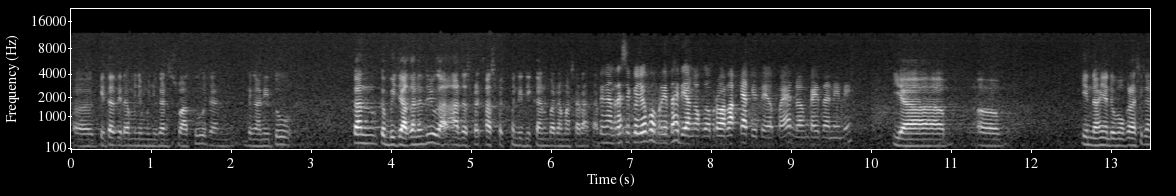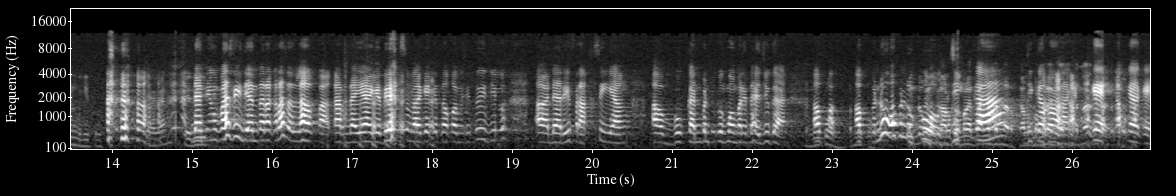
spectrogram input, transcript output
e, kita tidak menyembunyikan sesuatu dan dengan itu kan kebijakan itu juga ada aspek, aspek pendidikan pada masyarakat. Dengan resiko juga pemerintah dianggap gak pro rakyat gitu ya Pak ya dalam kaitan ini? ya uh, indahnya demokrasi kan begitu. ya kan? Jadi, Dan yang pasti di antara keras adalah Pak Kardaya gitu ya sebagai ketua komisi 7 uh, dari fraksi yang uh, bukan pendukung pemerintah juga. Pendukung, uh, pendukung. pendukung, oh, pendukung. Kalau jika benar, kalau jika Oke, oke, oke.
